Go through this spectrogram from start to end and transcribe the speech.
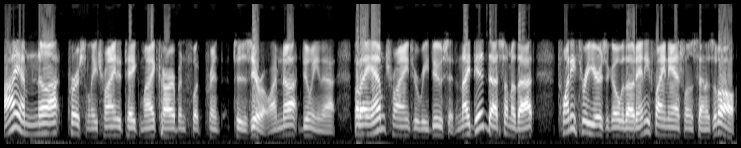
I am not personally trying to take my carbon footprint to zero. I'm not doing that, but I am trying to reduce it. And I did some of that 23 years ago without any financial incentives at all.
